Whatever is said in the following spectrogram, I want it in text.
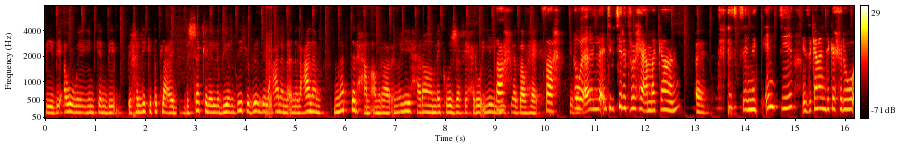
بي- بيقوي يمكن بي- بيخليكي تطلعي بالشكل اللي بيرضيكي وبيرضي العالم لأنه العالم ما بترحم أمرار إنه يي حرام لك وجه في حروق يي. كذا وهيك صح بس- هو هلا انت بتصيري تروحي على مكان إيه. تحسي إنك انت إذا كان عندك حروق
